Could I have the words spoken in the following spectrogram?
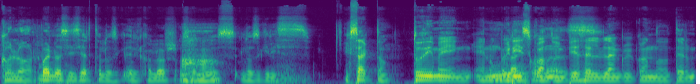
color. Bueno, sí es cierto, los- el color, o sea, los, los grises. Exacto. Tú dime en, en un Un gris cuando más- empieza el blanco y cuando, ter-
